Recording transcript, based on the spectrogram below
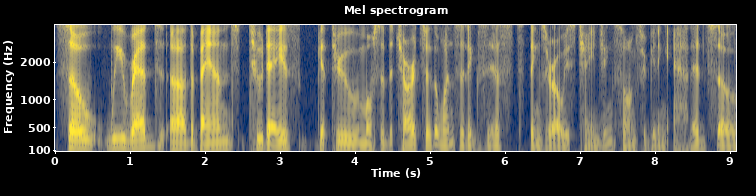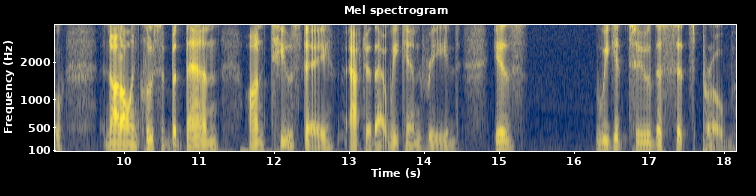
so we read uh, the band two days, get through most of the charts are the ones that exist. Things are always changing, songs are getting added, so not all inclusive. But then on Tuesday, after that weekend read, is we get to the Sitzprobe.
